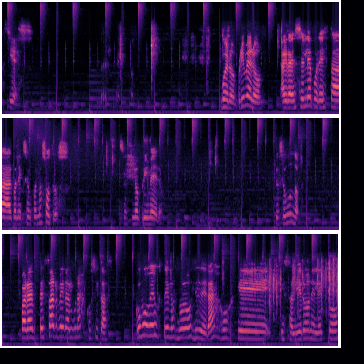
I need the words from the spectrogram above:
Así es. Perfecto. Bueno, primero, agradecerle por esta conexión con nosotros. Eso es lo primero. Lo segundo, para empezar a ver algunas cositas, ¿cómo ve usted los nuevos liderazgos que, que salieron electos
